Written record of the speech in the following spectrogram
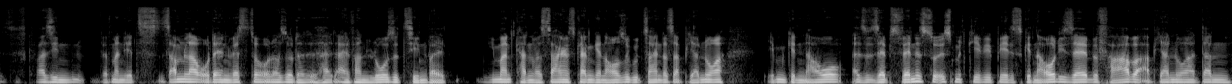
es ist quasi, ein- wenn man jetzt Sammler oder Investor oder so, das ist halt einfach ein Lose ziehen, weil niemand kann was sagen. Es kann genauso gut sein, dass ab Januar eben genau, also selbst wenn es so ist mit GWP, das ist genau dieselbe Farbe ab Januar dann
